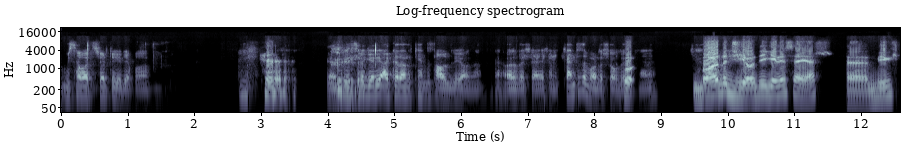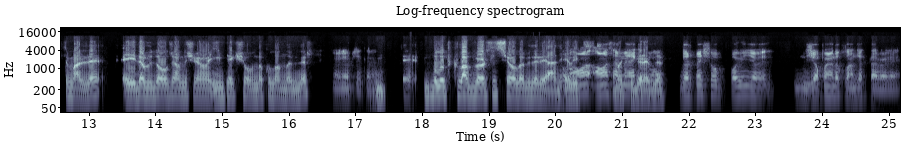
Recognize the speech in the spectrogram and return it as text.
Misawa tişörte geliyor falan. Yani Chris geliyor arkadan kendi saldırıyor ona. Yani arada şey yaşanıyor. Kendi de bu arada şov oluyor yani. Bu arada G.O.D gelirse eğer e, büyük ihtimalle AEW'de olacağını düşünüyorum ama Impact Show'unda kullanılabilir. Öyle yapacaklar. yani. E, Bullet Club vs. şey olabilir yani. Elite Ama, ama sen merak etme. görebilir. 4-5 show boyunca Japonya'da kullanacaklar böyle.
